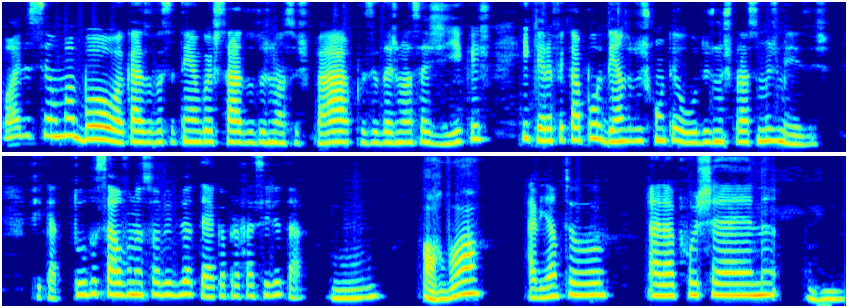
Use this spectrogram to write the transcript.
pode ser uma boa caso você tenha gostado dos nossos papos e das nossas dicas e queira ficar por dentro dos conteúdos nos próximos meses. Fica tudo salvo na sua biblioteca para facilitar. Hum. Au revoir. À bientôt. À la prochaine. Uhum.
